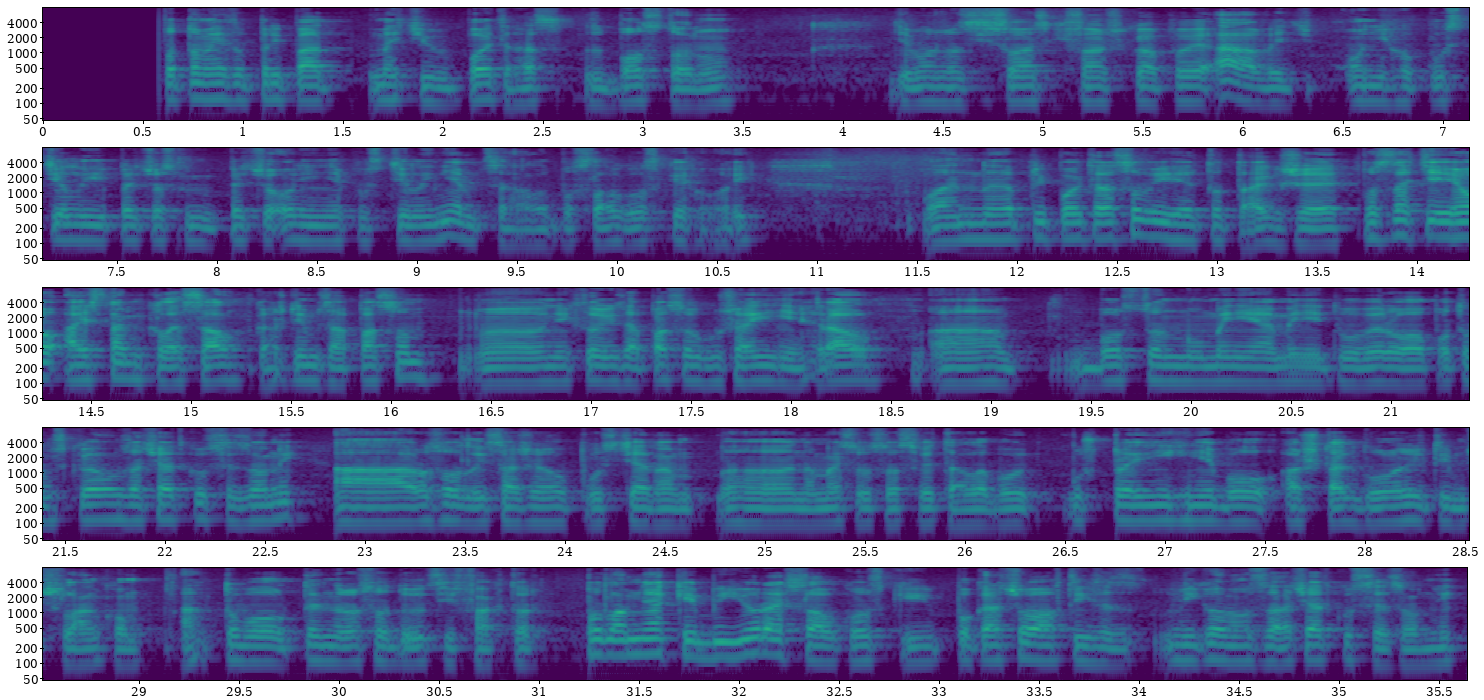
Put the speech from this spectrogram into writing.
Potom je tu prípad Matthew Poitras z Bostonu, kde možno si slovenský fanúšikov povie, a veď oni ho pustili, prečo, prečo oni nepustili Nemca alebo Slavkovského, hej. Len e, pri Poitrasovi je to tak, že v podstate jeho ice time klesal každým zápasom. E, v niektorých zápasoch už ani nehral. A Boston mu menej a menej dôveroval po tom skvelom začiatku sezóny a rozhodli sa, že ho pustia na, e, na majstrovstva sveta, lebo už pre nich nebol až tak dôležitým článkom. A to bol ten rozhodujúci faktor. Podľa mňa, keby Juraj Slavkovský pokračoval v tých výkonoch z začiatku sezóny,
